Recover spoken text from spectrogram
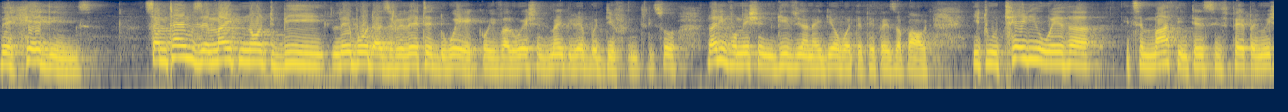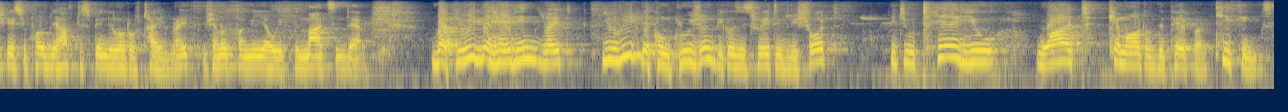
the headings. Sometimes they might not be labeled as related work or evaluation, they might be labeled differently. So that information gives you an idea of what the paper is about. It will tell you whether it's a math intensive paper, in which case you probably have to spend a lot of time, right? If you're not familiar with the maths in there. But you read the headings, right? You read the conclusion because it's relatively short. It will tell you what came out of the paper, key things.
